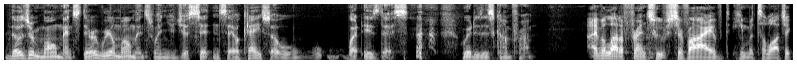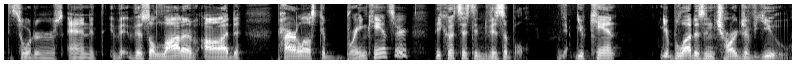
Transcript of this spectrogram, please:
those are moments. There are real moments when you just sit and say, "Okay, so w- what is this? Where did this come from?" I have a lot of friends who've survived hematologic disorders, and it, th- there's a lot of odd parallels to brain cancer because it's invisible. Yeah. You can't, your blood is in charge of you.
